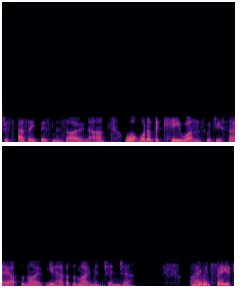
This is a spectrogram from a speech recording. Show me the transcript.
just as a business owner, what, what are the key ones would you say at the moment you have at the moment, Ginger? I would say it's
